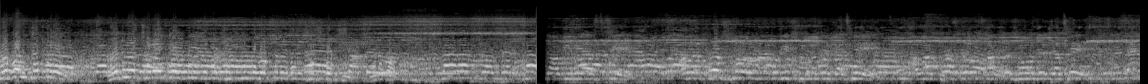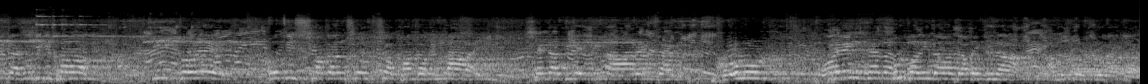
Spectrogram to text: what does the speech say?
সকল ক্ষেত্রে দাবি নিয়ে আসছে আমার প্রশ্ন নাগরিক সমাজের কাছে আমার প্রশ্ন ছাত্র সমাজের কাছে একটা শিক্ষক কি করে পঁচিশ উৎসব ভাতা পায় সেটা দিয়ে তার একটা গরুর কুরবানি দেওয়া যাবে কিনা? আমি প্রশ্ন রাখলাম।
